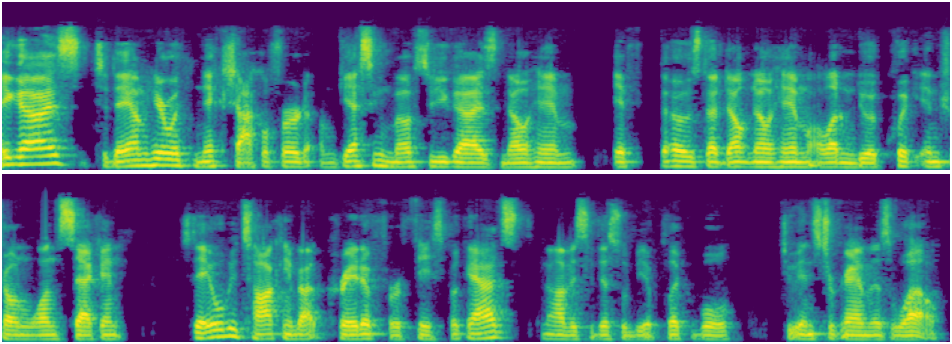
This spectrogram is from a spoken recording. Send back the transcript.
Hey guys, today I'm here with Nick Shackelford. I'm guessing most of you guys know him. If those that don't know him, I'll let him do a quick intro in one second. Today we'll be talking about creative for Facebook ads, and obviously this will be applicable to Instagram as well.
